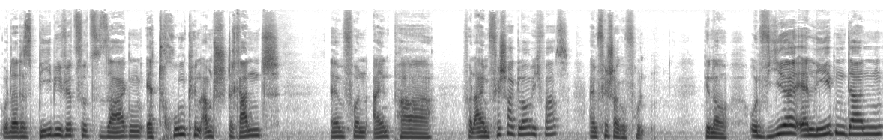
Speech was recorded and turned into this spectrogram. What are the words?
oder das Baby wird sozusagen ertrunken am Strand äh, von ein paar, von einem Fischer, glaube ich, war es, einem Fischer gefunden. Genau. Und wir erleben dann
